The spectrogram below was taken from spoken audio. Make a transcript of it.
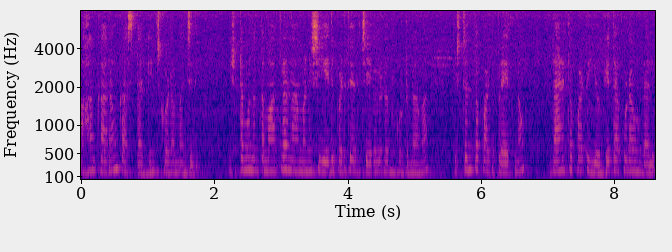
అహంకారం కాస్త తగ్గించుకోవడం మంచిది. ఇష్టమున్నంత మాత్రం నా మనిషి ఏది పడితే అది చేయగలడు అనుకుంటున్నావా? ఇష్టంతో పాటు ప్రయత్నం దానితో పాటు యోగ్యత కూడా ఉండాలి.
